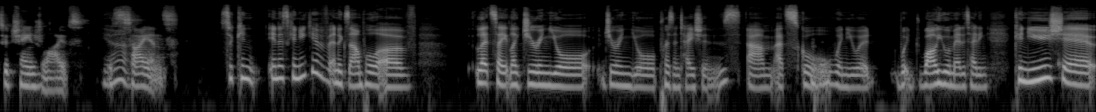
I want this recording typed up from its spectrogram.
to change lives. Yeah. It's science. So can Ines, can you give an example of let's say like during your during your presentations um, at school mm-hmm. when you were while you were meditating, can you share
